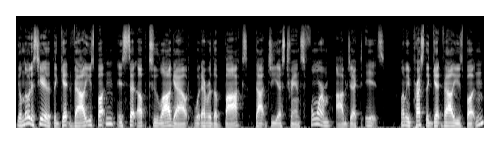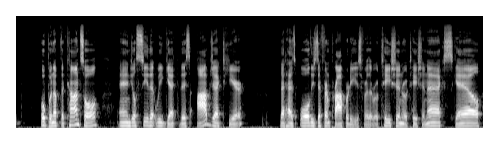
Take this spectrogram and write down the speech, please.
You'll notice here that the get values button is set up to log out whatever the box.gstransform object is. Let me press the get values button, open up the console, and you'll see that we get this object here that has all these different properties for the rotation, rotation x, scale,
